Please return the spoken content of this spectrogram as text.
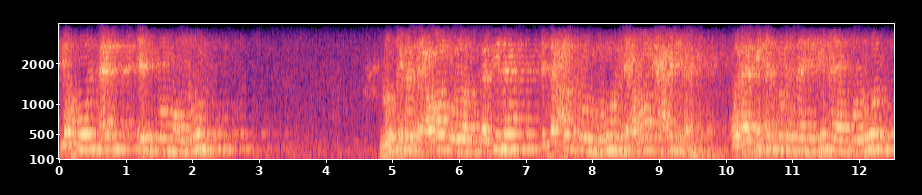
يقول ال اسم موصول؟ نقل الإعراب إلى صفتها لتحصل ظهور الإعراب عليها. ولكن المتساهلين يقولون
